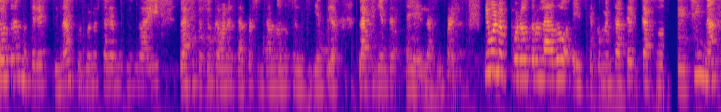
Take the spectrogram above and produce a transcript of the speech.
otras materias primas, pues bueno, estaríamos viendo ahí la situación que van a estar presentándonos en los siguientes días las siguientes eh, las empresas. Y bueno, por otro lado, este comentarte el caso de China,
